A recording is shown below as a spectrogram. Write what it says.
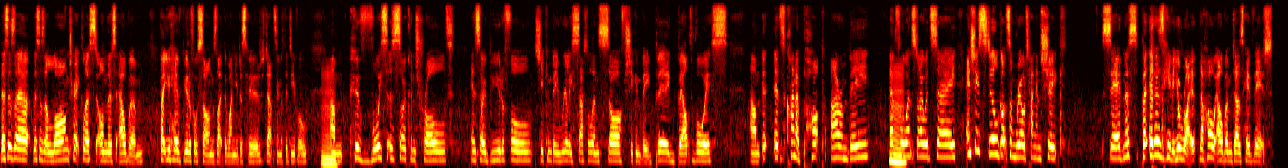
This is a this is a long track list on this album, but you have beautiful songs like the one you just heard, Dancing with the Devil. Um, her voice is so controlled and so beautiful. She can be really subtle and soft. She can be big belt voice. Um, it, it's kind of pop R and B influenced, hmm. I would say, and she's still got some real tongue in cheek sadness, but it is heavy. You're right. The whole album does have that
